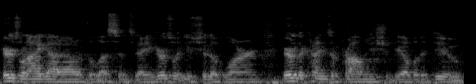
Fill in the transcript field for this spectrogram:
Here's what I got out of the lesson today. Here's what you should have learned. Here are the kinds of problems you should be able to do.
